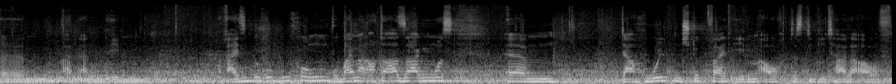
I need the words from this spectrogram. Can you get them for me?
ähm, an, an, eben Reisebürobuchungen, wobei man auch da sagen muss, ähm, da holt ein Stück weit eben auch das Digitale auf.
